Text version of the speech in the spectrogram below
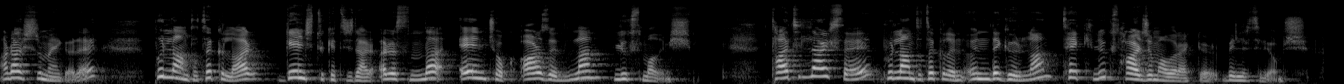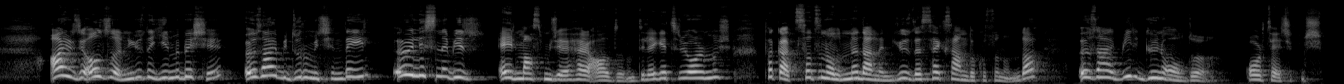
araştırmaya göre pırlanta takılar genç tüketiciler arasında en çok arzu edilen lüks malıymış. Tatiller ise pırlanta takıların önünde görülen tek lüks harcama olarak belirtiliyormuş. Ayrıca alıcıların %25'i özel bir durum için değil, öylesine bir elmas mücevher aldığını dile getiriyormuş. Fakat satın alım nedenlerinin %89'unun da özel bir gün olduğu ortaya çıkmış.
